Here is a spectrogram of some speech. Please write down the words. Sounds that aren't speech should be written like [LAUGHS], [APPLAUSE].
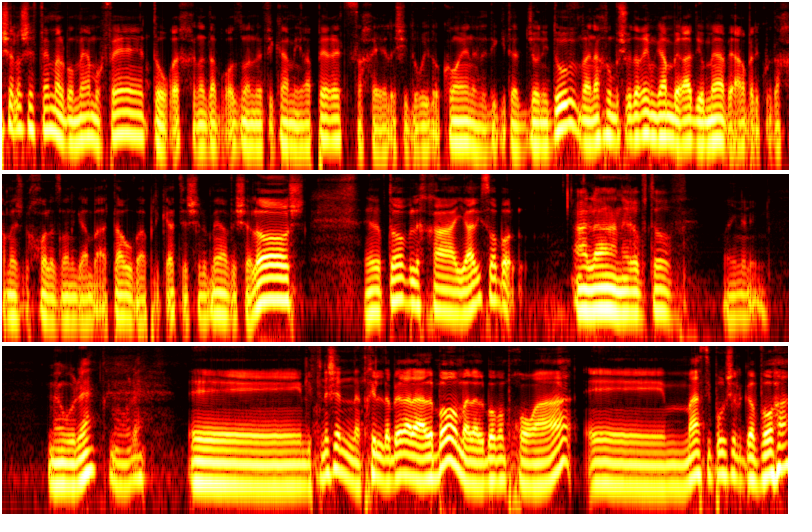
103 FM, אלבומי המופת, עורך נדב רוזמן, מפיקה מירה פרץ, אחראי לשידור עידו כהן, על דיגיטל ג'וני דוב, ואנחנו משודרים גם ברדיו 104.5 וכל הזמן גם באתר ובאפליקציה של 103. ערב טוב לך, יאלי סובול. אהלן, ערב טוב. מה העניינים? מעולה, מעולה. אה, לפני שנתחיל לדבר על האלבום, על אלבום הבכורה, אה, מה הסיפור של גבוה?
